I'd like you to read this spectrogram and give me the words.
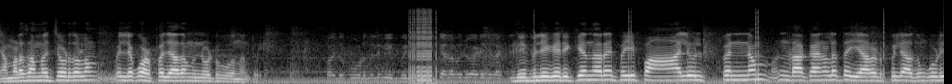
നമ്മളെ സംബന്ധിച്ചിടത്തോളം വലിയ കുഴപ്പമില്ലാതെ മുന്നോട്ട് പോകുന്നുണ്ട്. അപ്പോൾ ഇത് കൂടുതൽ വിപുലീകരിക്കാനുള്ള വിപുലീകരിക്കുക എന്ന് പറയുമ്പോൾ ഇപ്പോൾ ഈ പാൽ ഉൽപ്പന്നം ഉണ്ടാക്കാനുള്ള തയ്യാറെടുപ്പിൽ അതും കൂടി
